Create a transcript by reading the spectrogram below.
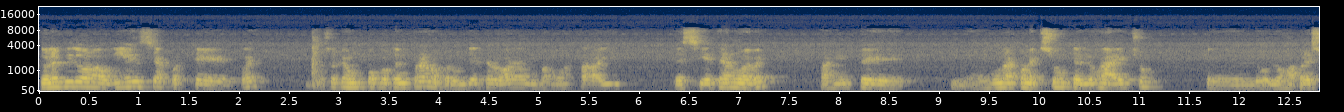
Yo le pido a la audiencia, pues que, pues, yo sé que es un poco temprano, pero un día que lo hagan, vamos a estar ahí de 7 a 9. La gente es una conexión que Dios ha hecho, eh, los aprecio.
